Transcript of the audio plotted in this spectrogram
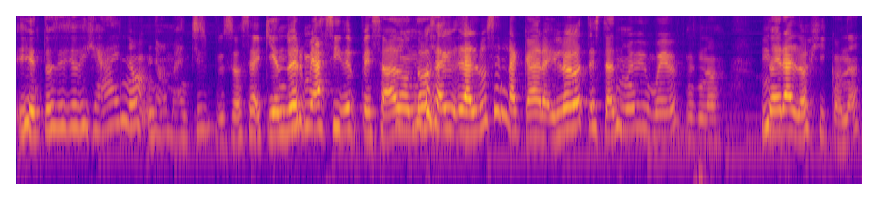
Y entonces yo dije, ay, no, no manches, pues, o sea, ¿quién duerme así de pesado, no? O sea, la luz en la cara y luego te estás mueve y mueve, pues no, no era lógico, ¿no?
